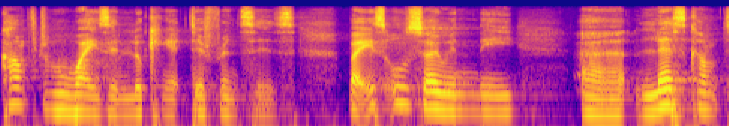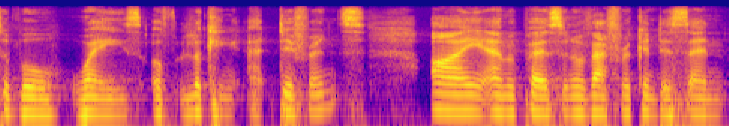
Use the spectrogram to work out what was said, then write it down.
comfortable ways in looking at differences. But it's also in the uh, less comfortable ways of looking at difference. I am a person of African descent,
